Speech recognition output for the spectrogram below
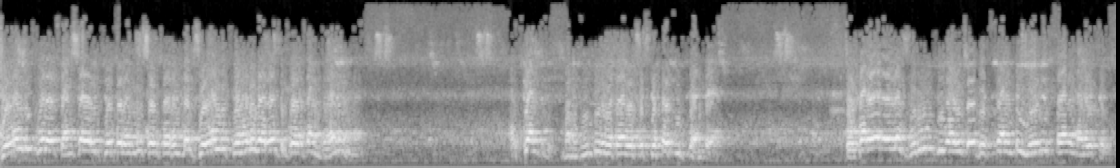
దేవుడికి కూడా టెంకాయలు చెప్పలు ఎందుకు కొడతారంటే దేవుడు తినడు కాబట్టి కొడతాం కానీ అట్లాంటిది మన హిందూ మతం యొక్క అంటే ఉపనయనంలో గురువు దివాళితో పెట్టాలంటే ఏమి ఇస్తారో మనకు తెలుసు.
